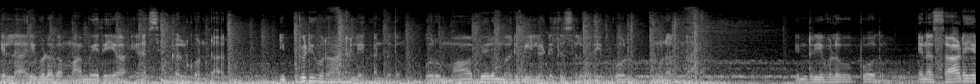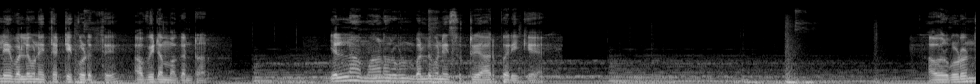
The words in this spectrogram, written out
இல்ல அறிவுலக மாமேதையா என சிக்கல் கொண்டார் இப்படி ஒரு ஆற்றலை கண்டதும் ஒரு மாபெரும் அருவியில் அடித்து செல்வதைப் போல் உணர்ந்தார் இன்று இவ்வளவு போதும் என சாடையிலே வள்ளுவனை தட்டி கொடுத்து அவ்விடம் அகன்றார் எல்லா மாணவர்களும் வள்ளுவனை சுற்றி ஆர்ப்பரிக்க அவர்களுடன்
